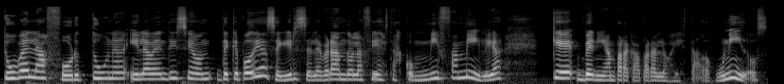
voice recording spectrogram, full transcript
tuve la fortuna y la bendición de que podía seguir celebrando las fiestas con mi familia que venían para acá, para los Estados Unidos.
